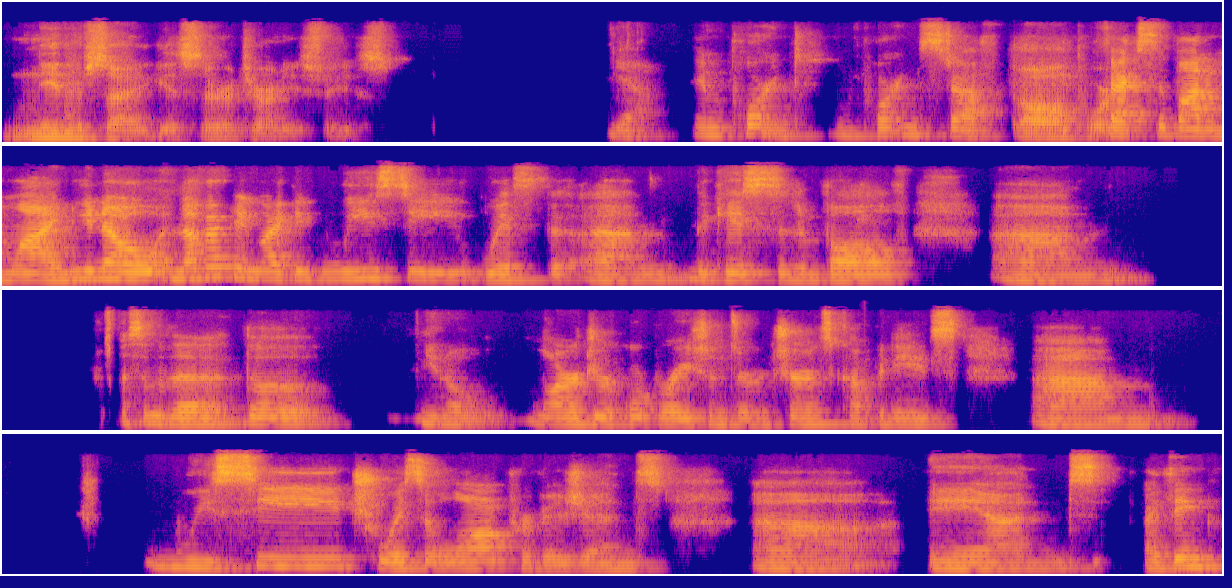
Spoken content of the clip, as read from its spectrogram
neither side gets their attorney's fees. Yeah, important, important stuff. All important. Affects the bottom line. You know, another thing I think we see with um the cases that involve um some of the the you know larger corporations or insurance companies um we see choice of law provisions uh and I think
